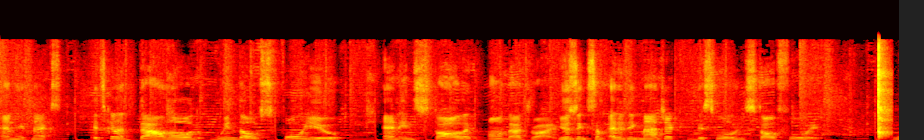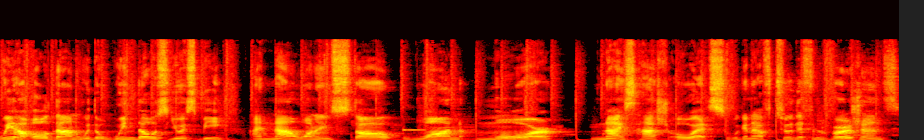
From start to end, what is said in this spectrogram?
and hit next. It's gonna download Windows for you and install it on that drive. Using some editing magic, this will install fully. We are all done with the Windows USB. I now want to install one more NiceHash OS. We're gonna have two different versions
